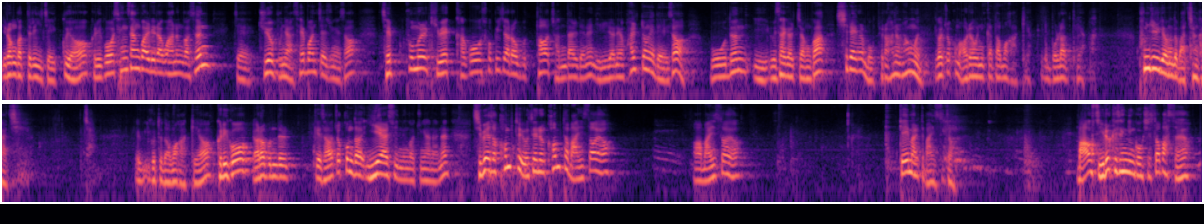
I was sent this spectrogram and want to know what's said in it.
이런 것들이 이제 있고요. 그리고 생산 관리라고 하는 것은 이제 주요 분야 세 번째 중에서 제품을 기획하고 소비자로부터 전달되는 일련의 활동에 대해서 모든 이 의사결정과 실행을 목표로 하는 학문. 이거 조금 어려우니까 넘어갈게요. 이거 몰라도 돼요. 품질 경영도 마찬가지예요. 자, 이것도 넘어갈게요. 그리고 여러분들께서 조금 더 이해할 수 있는 것 중에 하나는 집에서 컴퓨터 요새는 컴퓨터 많이 써요. 네. 어, 많이 써요. 게임할 때 많이 쓰죠. 마우스 이렇게 생긴 거 혹시 써봤어요?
